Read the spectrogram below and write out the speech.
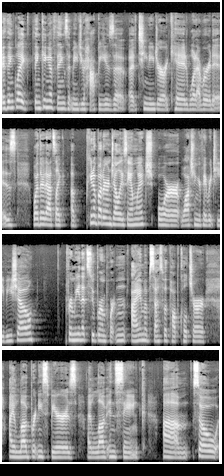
I think like thinking of things that made you happy as a, a teenager, a kid, whatever it is, whether that's like a peanut butter and jelly sandwich or watching your favorite TV show, for me that's super important. I am obsessed with pop culture. I love britney spears. I love NSYNC um, so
